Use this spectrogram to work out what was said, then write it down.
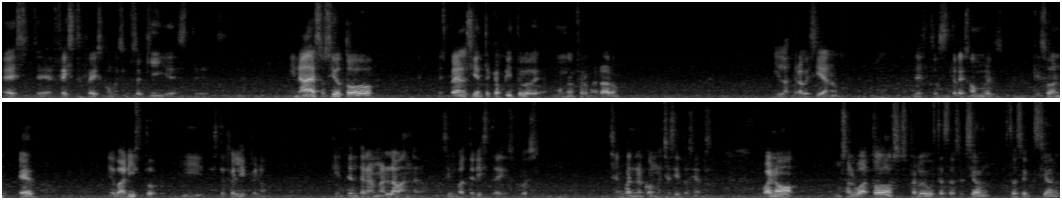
este, face to face, como decimos aquí. Este, y nada, eso ha sido todo. Esperen el siguiente capítulo de Mundo Enfermo y Raro y la travesía, ¿no? de estos tres hombres que son Ed, Evaristo y este Felipe, ¿no? Que intentan armar la banda sin baterista y después se encuentran con muchas situaciones. Bueno, un saludo a todos, espero les guste esta sección. Esta sección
